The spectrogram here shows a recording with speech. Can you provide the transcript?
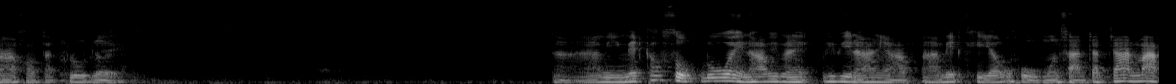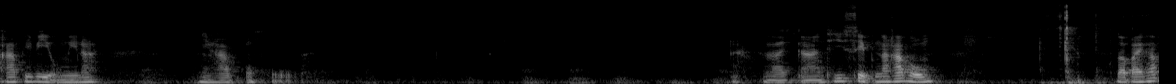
นะขอบตัดครูดเลยอ่ามีเม็ดข้าวสุกด้วยนะครับพี่พี่พี่ๆนะเนี่ยครับเม็ดเขียวโอ้โหมวลสารจัดจ้านมากครับ พี่ๆองนี้นะนี่ครับโอ้โหอะ รายการที่สิบนะครับผม ต่อไปครับ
